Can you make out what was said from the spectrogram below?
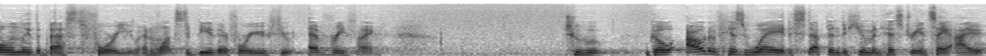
only the best for you and wants to be there for you through everything. To go out of his way to step into human history and say, I,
